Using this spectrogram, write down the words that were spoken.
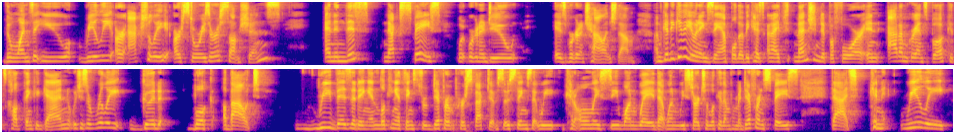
the ones that you really are actually are stories or assumptions. And in this next space, what we're going to do is we're going to challenge them. I'm going to give you an example though, because, and I've mentioned it before in Adam Grant's book, it's called Think Again, which is a really good book about revisiting and looking at things through different perspectives. Those things that we can only see one way that when we start to look at them from a different space that can really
